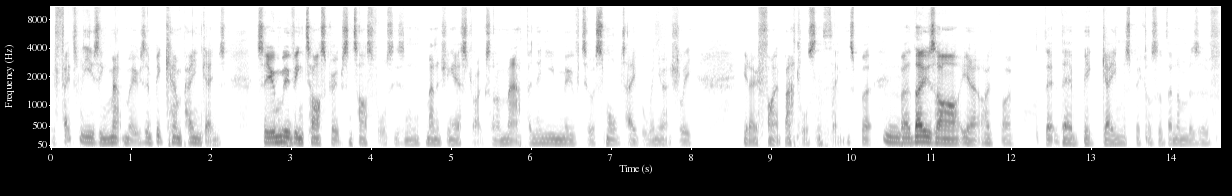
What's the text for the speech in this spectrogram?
effectively using map moves and big campaign games. So you're moving task groups and task forces and managing airstrikes on a map, and then you move to a small table when you actually, you know, fight battles and things. But Mm. but those are you know I, I, they're, they're big games because of the numbers of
